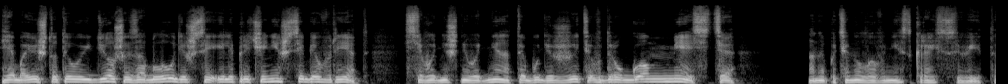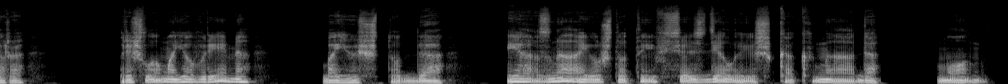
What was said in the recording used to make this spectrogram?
я боюсь, что ты уйдешь и заблудишься или причинишь себе вред. С сегодняшнего дня ты будешь жить в другом месте». Она потянула вниз край свитера. «Пришло мое время?» «Боюсь, что да. Я знаю, что ты все сделаешь как надо, Монк».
